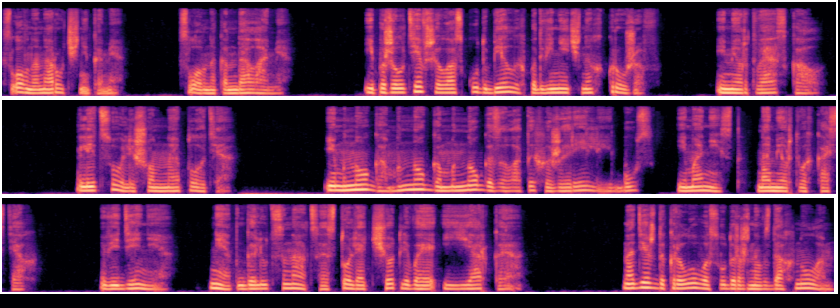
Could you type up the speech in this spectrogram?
словно наручниками, словно кандалами, и пожелтевший лоскут белых подвенечных кружев, и мертвый оскал. лицо, лишённое плоти. И много-много-много золотых ожерелий, бус и манист на мертвых костях. Видение. Нет, галлюцинация, столь отчетливая и яркая. Надежда Крылова судорожно вздохнула.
